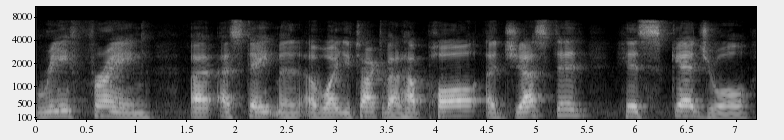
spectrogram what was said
reframe a, a statement of what you talked about how Paul adjusted his schedule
